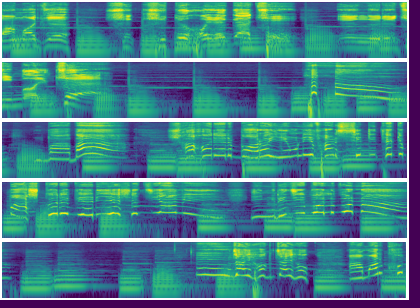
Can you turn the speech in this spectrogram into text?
মামা যে শিক্ষিত হয়ে গেছে ইংরেজি বলছে। বাবা শহরের বড় ইউনিভার্সিটি থেকে পাশ করে বেরিয়ে এসেছি আমি। ইংরেজি বলব না। যাই হোক যাই হোক, আমার খুব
